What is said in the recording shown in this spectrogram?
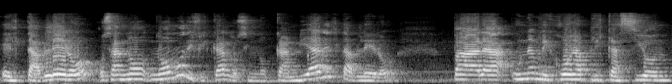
el tablero, o sea, no, no modificarlo, sino cambiar el tablero para una mejor aplicación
